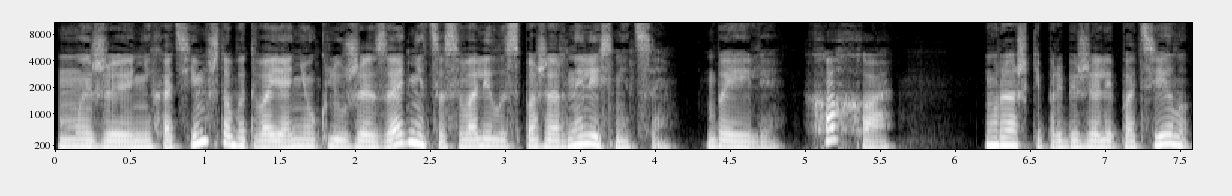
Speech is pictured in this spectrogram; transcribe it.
Мы же не хотим, чтобы твоя неуклюжая задница свалилась с пожарной лестницы». Бейли. «Ха-ха». Мурашки пробежали по телу,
